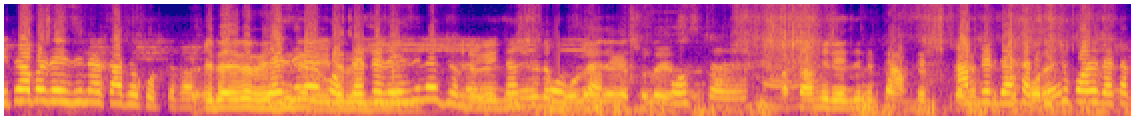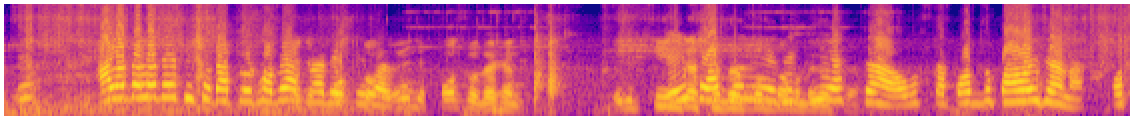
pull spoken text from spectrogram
এটা আবার রেজিনের কাজও করতে পারবে। এটা এটা রেজিনের এটা রেজিনের। জন্য এটা বলে এই জায়গায় চলে গেছে। পোস্টার আচ্ছা আমি রেজিনেরটা আপডেট আপডেট দেখাচ্ছি একটু পরে। দেখাচ্ছি। আলাদা আলাদা এপিসোড আপলোড হবে আপনারা দেখতে পারবেন। এই যে পদ্ম দেখেন। এই যে এই তিনটা পদ্ম নিয়ে যে কি একটা অবস্থা পদ্ম পাওয়াই যায় না। অথচ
